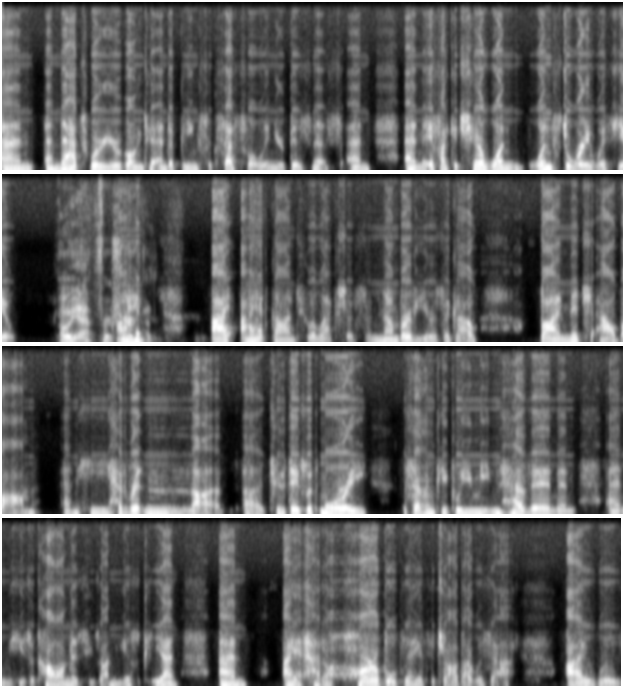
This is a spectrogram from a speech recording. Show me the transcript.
and and that's where you're going to end up being successful in your business. And and if I could share one one story with you, Oh yeah, for I sure. had I, I had gone to a lecture a number of years ago by Mitch Albom, and he had written uh, uh, Tuesdays with Morrie, The 7 Uh-huh. People You Meet in Heaven, and, and he's a columnist, he's on ESPN, and I had had a horrible day at the job I was at. I was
